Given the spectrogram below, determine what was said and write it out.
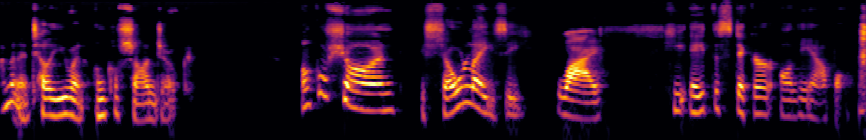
I'm going to tell you an Uncle Sean joke. Uncle Sean is so lazy, Why? he ate the sticker on the apple.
